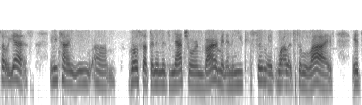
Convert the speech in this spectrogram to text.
So yes, anytime you um grow something in its natural environment and then you consume it while it's still alive, it's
